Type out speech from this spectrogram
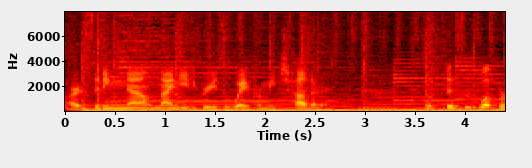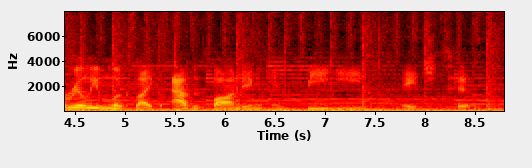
are sitting now 90 degrees away from each other. So this is what beryllium looks like as it's bonding in BeH2.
